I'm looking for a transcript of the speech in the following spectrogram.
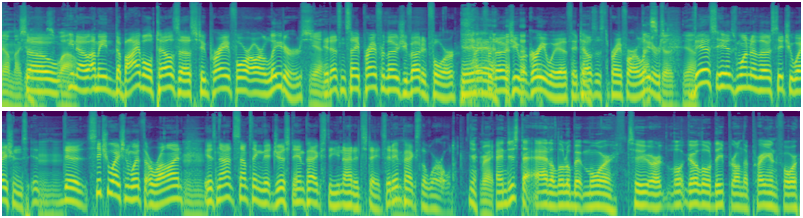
No, my so goodness. Wow. you know I mean the Bible tells us to pray for our leaders. Yeah. it doesn't say pray for those you voted for. Yeah. pray for those you agree with. It tells us to pray for our That's leaders. good, yeah. this is one of those situations. Mm-hmm. The situation with Iran is not something that just impacts the United States. Mm-hmm. It impacts the world. Yeah. Right. And just to add a little bit more to, or lo- go a little deeper on the praying for,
